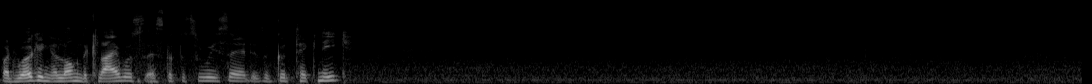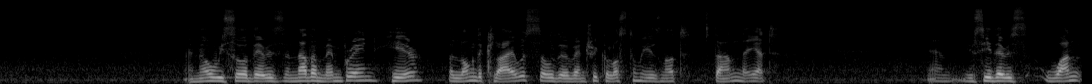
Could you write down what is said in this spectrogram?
But working along the clivus, as Dr. Suri said, is a good technique. And now we saw there is another membrane here along the clivus, so the ventriculostomy is not done yet. And you see there is one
